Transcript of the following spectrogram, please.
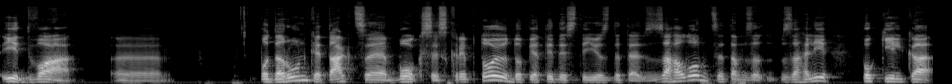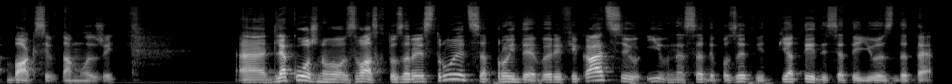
і два е, подарунки. Так, це бокси з криптою до 50 USDT. Загалом це там взагалі по кілька баксів там лежить. Е, Для кожного з вас, хто зареєструється, пройде верифікацію і внесе депозит від 50 USDT.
